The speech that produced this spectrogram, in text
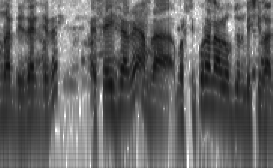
ওনার ডিজাইন যেটা সেই হিসাবে আমরা বসছি। পুরানা লোকজন বেশিরভাগ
